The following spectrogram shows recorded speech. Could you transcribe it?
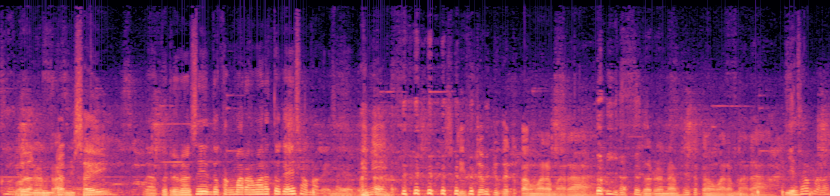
Gordon Ramsay. nah Gordon Ramsay tukang marah-marah tuh kayak sama kayak saya Ini Steve Jobs juga tukang marah-marah. Gordon Ramsay tukang marah-marah. iya sama lah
